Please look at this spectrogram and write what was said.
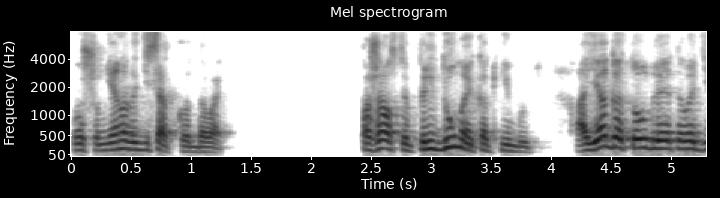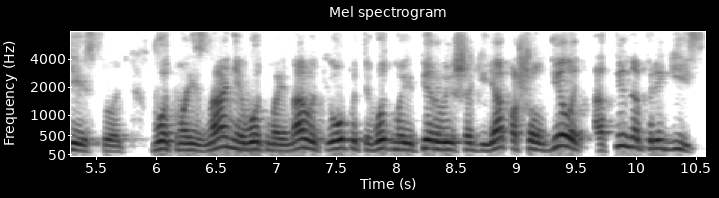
потому что мне надо десятку отдавать. Пожалуйста, придумай как-нибудь а я готов для этого действовать. Вот мои знания, вот мои навыки, опыты, вот мои первые шаги. Я пошел делать, а ты напрягись.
